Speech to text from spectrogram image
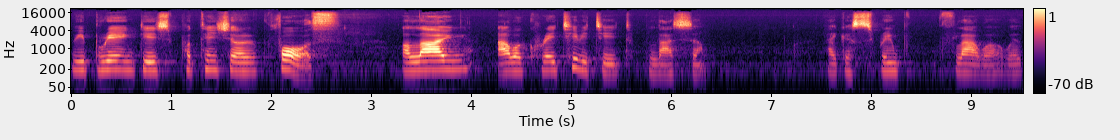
we bring this potential forth, allowing our creativity to blossom. Like a spring flower will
